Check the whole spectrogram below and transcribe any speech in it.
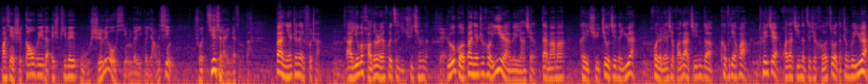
发现是高危的 HPV 五十六型的一个阳性，说接下来应该怎么办？半年之内复查，啊，因为好多人会自己去清的。对如果半年之后依然为阳性，带妈妈可以去就近的医院，或者联系华大基因的客服电话，推荐华大基因的这些合作的正规医院，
